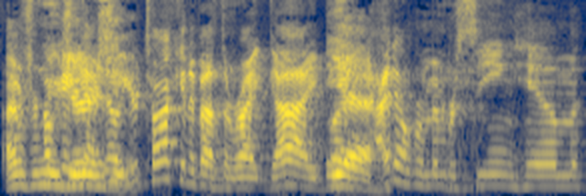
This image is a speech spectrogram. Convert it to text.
I'm from New Okay, Jersey. yeah, no, you're talking about the right guy, but Yeah. I don't remember seeing him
